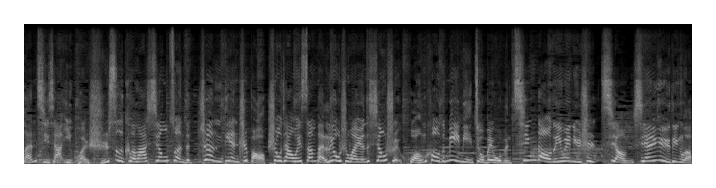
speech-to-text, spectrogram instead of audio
兰旗下一款十四克拉镶钻的镇店之宝，售价为三百六十万元的香水《皇后的秘密》就被我们青岛的一位女士抢先预定了。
